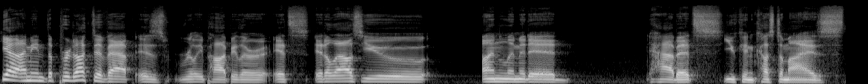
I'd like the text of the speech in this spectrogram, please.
yeah, I mean the productive app is really popular. It's it allows you unlimited habits. You can customize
